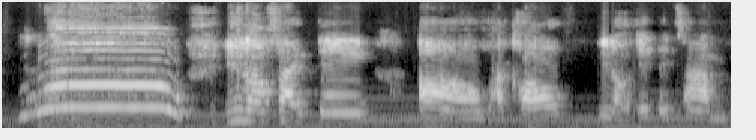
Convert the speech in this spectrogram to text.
no, you know, type thing. Um, I called, you know, at the time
